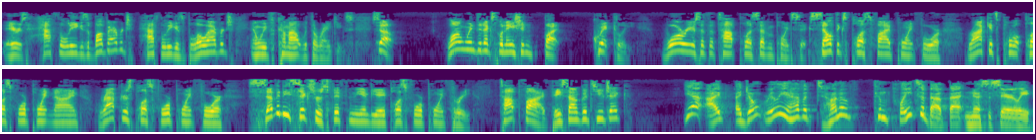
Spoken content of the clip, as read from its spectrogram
There's half the league is above average, half the league is below average, and we've come out with the rankings. So, long-winded explanation, but quickly. Warriors at the top plus 7.6. Celtics plus 5.4. Rockets plus 4.9. Raptors plus 4.4. 76ers fifth in the NBA plus 4.3. Top five. They sound good to you, Jake? Yeah, I, I don't really have a ton of complaints about that necessarily.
